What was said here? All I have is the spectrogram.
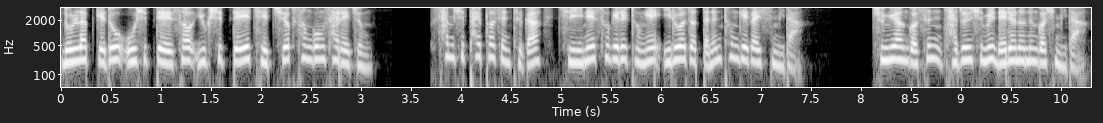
놀랍게도 50대에서 60대의 재취업 성공 사례 중 38%가 지인의 소개를 통해 이루어졌다는 통계가 있습니다. 중요한 것은 자존심을 내려놓는 것입니다.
